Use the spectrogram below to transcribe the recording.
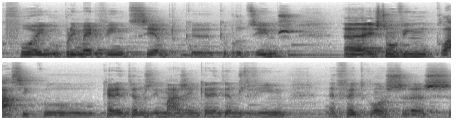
que foi o primeiro vinho de sempre que, que produzimos. Uh, este é um vinho clássico, quer em termos de imagem, quer em termos de vinho é feito com as, as,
